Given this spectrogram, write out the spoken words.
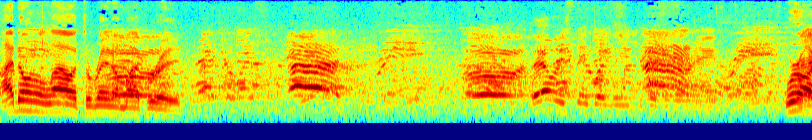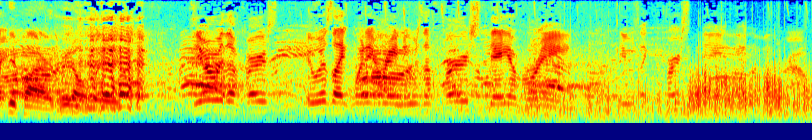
I don't allow it to rain on my parade. They always think we'll leave because of the rain. We're occupiers. We don't leave. Do you remember the first? It was like when it rained. It was the first day of rain. It was like the first day at of the drought.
